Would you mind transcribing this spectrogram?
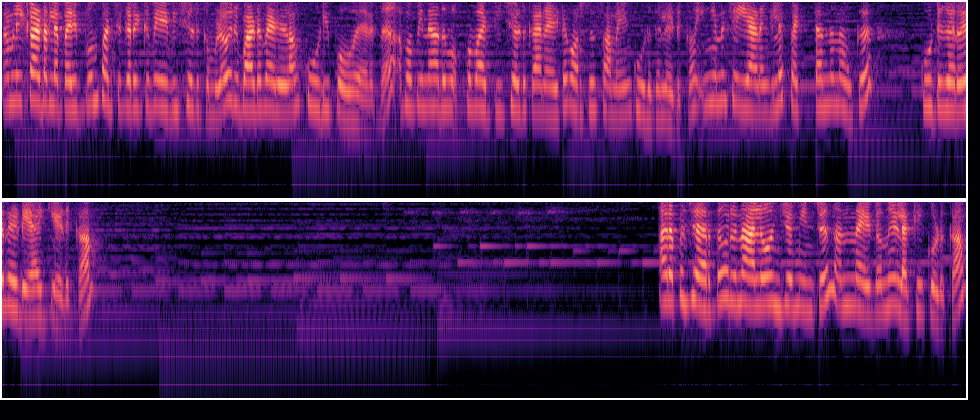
നമ്മൾ ഈ കടലപ്പരിപ്പും പച്ചക്കറിക്ക് വേവിച്ചെടുക്കുമ്പോൾ ഒരുപാട് വെള്ളം കൂടി പോകരുത് അപ്പോൾ പിന്നെ അത് ഒക്കെ വറ്റിച്ചെടുക്കാനായിട്ട് കുറച്ച് സമയം കൂടുതൽ എടുക്കും. ഇങ്ങനെ ചെയ്യുകയാണെങ്കിൽ പെട്ടെന്ന് നമുക്ക് കൂട്ടുകറി റെഡിയാക്കി എടുക്കാം. അരപ്പ് ചേർത്ത് ഒരു നാലോ അഞ്ചോ മിനിറ്റ് നന്നായിട്ടൊന്ന് ഇളക്കി കൊടുക്കാം.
